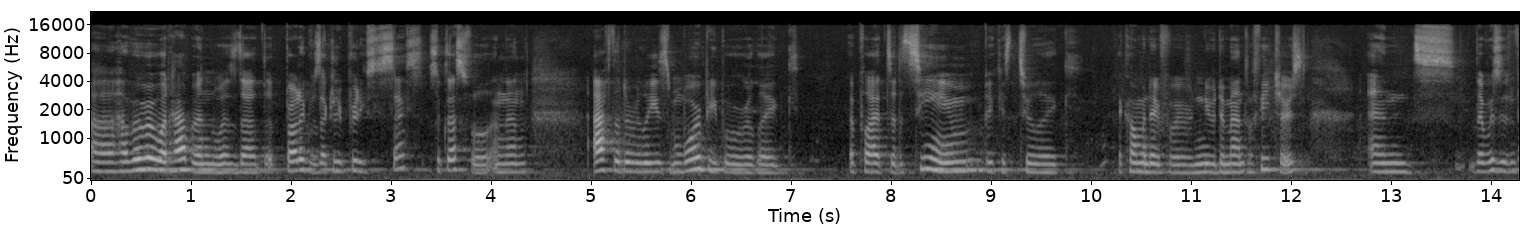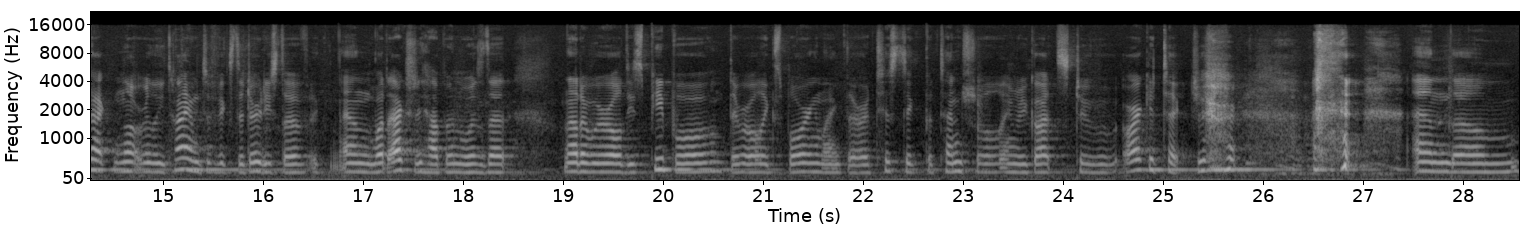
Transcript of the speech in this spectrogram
Uh, however, what happened was that the product was actually pretty success successful, and then after the release, more people were like applied to the team because to like accommodate for new demand for features, and there was in fact not really time to fix the dirty stuff. And what actually happened was that now that we were all these people, they were all exploring like their artistic potential in regards to architecture, and. Um,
